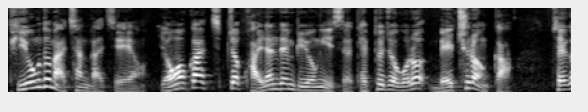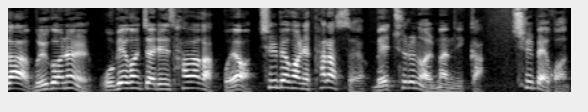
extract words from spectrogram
비용도 마찬가지예요. 영업과 직접 관련된 비용이 있어요. 대표적으로 매출원가. 제가 물건을 500원짜리 사와 갔고요. 700원에 팔았어요. 매출은 얼마입니까? 700원.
